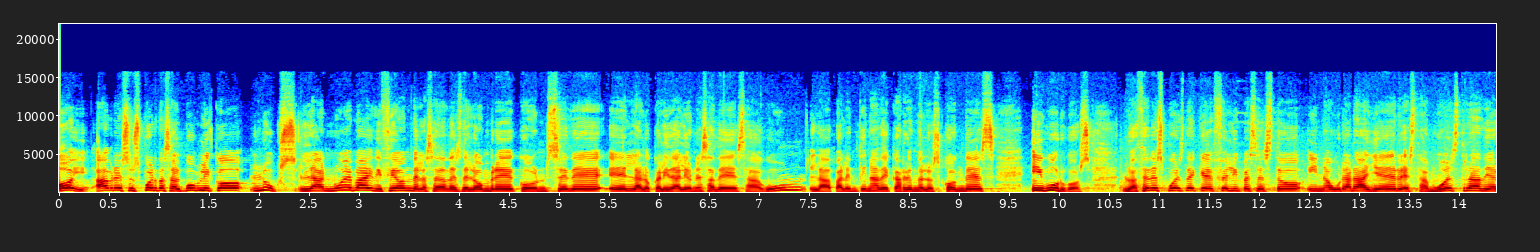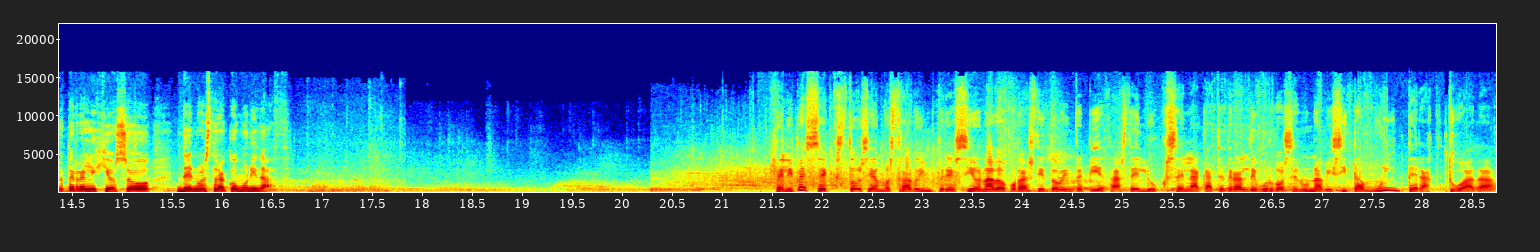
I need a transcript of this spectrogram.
Hoy abre sus puertas al público Lux, la nueva edición de las Edades del Hombre con sede en la localidad leonesa de Sahagún, la Palentina de Carrión de los Condes y Burgos. Lo hace después de que Felipe VI inaugurara ayer esta muestra de arte religioso de nuestra comunidad. Felipe VI se ha mostrado impresionado por las 120 piezas de Lux en la Catedral de Burgos en una visita muy interactuada.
